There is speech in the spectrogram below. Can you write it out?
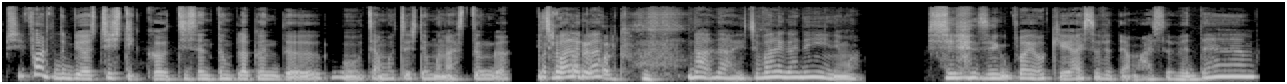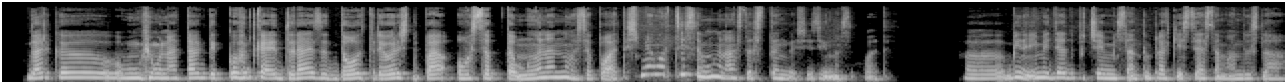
Și foarte dubios, ce știi că ți se întâmplă când uh, ți amorțește mâna stângă? E ceva legat... Da, da, e ceva legat de inimă. Și zic, băi, ok, hai să vedem, hai să vedem. Doar că un, un atac de cord care durează două, trei ore și după aia o săptămână nu se poate. Și mi-am morțise mâna asta stângă și zic, nu se poate. Uh, bine, imediat după ce mi s-a întâmplat chestia asta, m-am dus la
